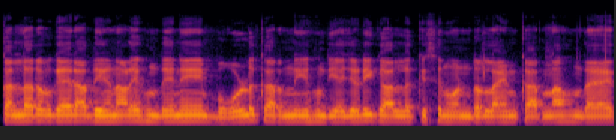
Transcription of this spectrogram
ਕਲਰ ਵਗੈਰਾ ਦੇਣ ਵਾਲੇ ਹੁੰਦੇ ਨੇ ਬੋਲਡ ਕਰਨੀ ਹੁੰਦੀ ਹੈ, ਜਿਹੜੀ ਗੱਲ ਕਿਸੇ ਨੂੰ ਅੰਡਰਲਾਈਨ ਕਰਨਾ ਹੁੰਦਾ ਹੈ,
